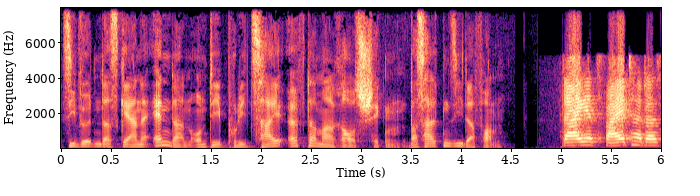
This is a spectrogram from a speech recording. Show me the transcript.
sie würden das gerne ändern und die Polizei öfter mal rausschicken. Was halten Sie davon? Da jetzt weiter das,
